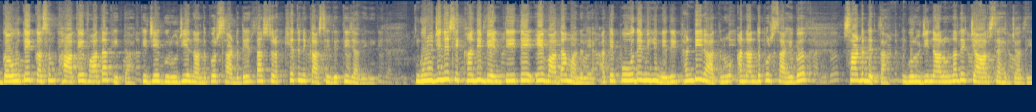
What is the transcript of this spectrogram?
ਗਊ ਤੇ ਕਸਮ ਖਾ ਕੇ ਵਾਅਦਾ ਕੀਤਾ ਕਿ ਜੇ ਗੁਰੂ ਜੀ ਆਨੰਦਪੁਰ ਛੱਡ ਦੇਣ ਤਾਂ ਸੁਰੱਖਿਅਤ ਨਿਕਾਸੀ ਦਿੱਤੀ ਜਾਵੇਗੀ। ਗੁਰੂ ਜੀ ਨੇ ਸਿੱਖਾਂ ਦੀ ਬੇਨਤੀ ਤੇ ਇਹ ਵਾਅਦਾ ਮੰਨ ਲਿਆ ਅਤੇ ਪੋਹ ਦੇ ਮਹੀਨੇ ਦੀ ਠੰਡੀ ਰਾਤ ਨੂੰ ਅਨੰਦਪੁਰ ਸਾਹਿਬ ਛੱਡ ਦਿੱਤਾ। ਗੁਰੂ ਜੀ ਨਾਲ ਉਹਨਾਂ ਦੇ ਚਾਰ ਸਹਿਬਜ਼ਾਦੇ,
